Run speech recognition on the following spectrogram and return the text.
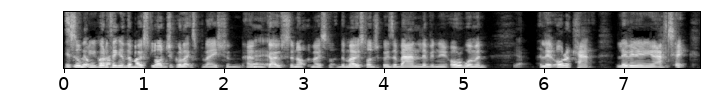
It's it's all, you've got to think of the most logical explanation, and Yeah, yeah. ghosts are not the most. The most logical is a man living in, or a woman, Yeah. a or a cat living in your attic,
